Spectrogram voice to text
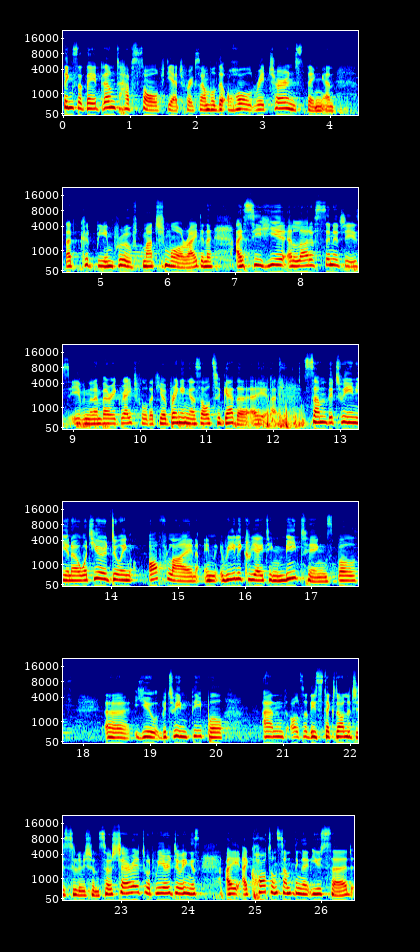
things that they don't have solved yet. For example, the whole returns thing, and that could be improved much more, right? And I, I see here a lot of synergies, even, and I'm very grateful that you're bringing us all together. I, I, some between, you know, what you're doing offline in really creating meetings, both uh, you between people, and also these technology solutions. So share it. What we are doing is, I, I caught on something that you said.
